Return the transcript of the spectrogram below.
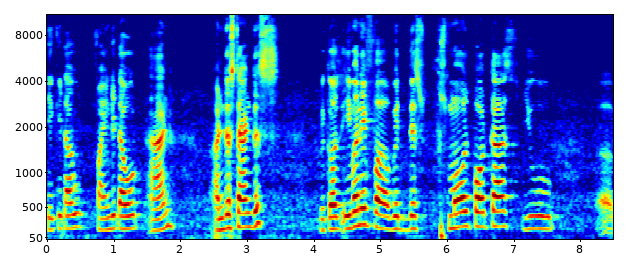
take it out find it out and understand this. Because even if uh, with this small podcast you uh,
